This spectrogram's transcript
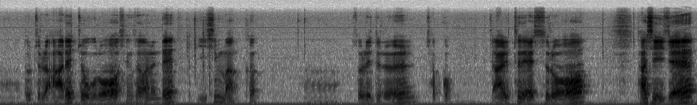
어, 돌출을 아래쪽으로 생성하는데 20만큼 어, 솔리드를 잡고. 자 Alt S로 다시 이제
